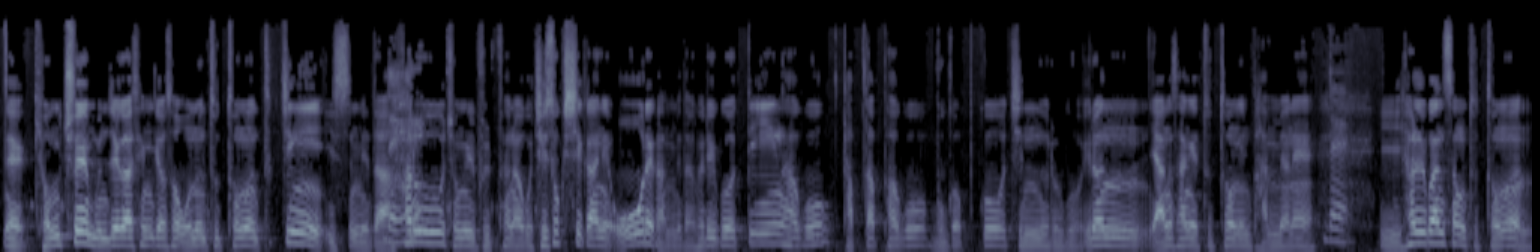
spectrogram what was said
네, 경추에 문제가 생겨서 오는 두통은 특징이 있습니다. 네. 하루 종일 불편하고 지속 시간이 오래 갑니다. 그리고 띵하고 답답하고 무겁고 짓누르고 이런 양상의 두통인 반면에 네. 이 혈관성 두통은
